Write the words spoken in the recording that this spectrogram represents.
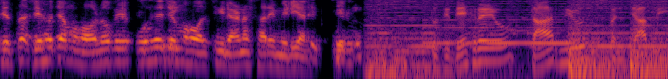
ਜਿੱਦਾਂ ਜਿਹੋ ਜਿਹਾ ਮਾਹੌਲ ਹੋਵੇ, ਉਹੋ ਜਿਹੇ ਮਾਹੌਲ 'ਚ ਹੀ ਰਹਿਣਾ ਸਾਰੇ ਮੀਡੀਆ ਨੇ। ਤੁਸੀਂ ਦੇਖ ਰਹੇ ਹੋ ਸਟਾਰ ਨਿਊਜ਼ ਪੰਜਾਬੀ।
